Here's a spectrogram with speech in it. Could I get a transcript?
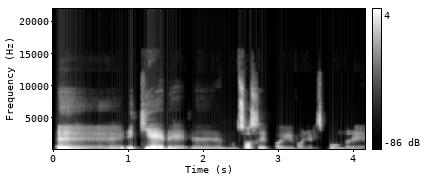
eh, e chiede, eh, non so se poi voglia rispondere,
